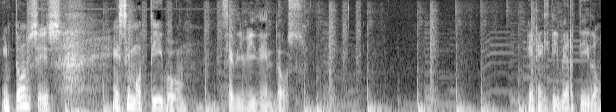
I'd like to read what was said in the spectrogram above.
Entonces, ese motivo se divide en dos. En el divertido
